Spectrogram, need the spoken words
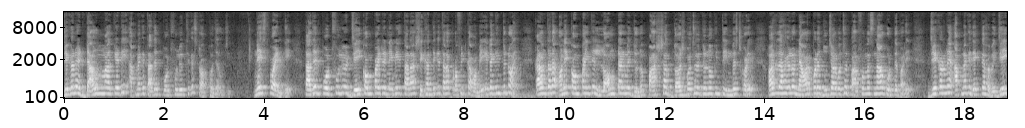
যেখানে ডাউন মার্কেটেই আপনাকে তাদের পোর্টফোলিও থেকে স্টক খোঁজা উচিত। নেক্সট পয়েন্টে তাদের পোর্টফোলিওর যেই কোম্পানিটা নেবে, তারা সেখান থেকে তারা প্রফিট কামাবে, এটা কিন্তু নয়। কারণ তারা অনেক কোম্পানিতে লং টার্মের জন্য পাঁচ, সাত, দশ বছরের জন্য কিন্তু ইনভেস্ট করে। হয়তো দেখা গেল নেওয়ার পরে দু, চার বছর পারফরমেন্স নাও করতে পারে। যে কারণে আপনাকে দেখতে হবে, যেই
